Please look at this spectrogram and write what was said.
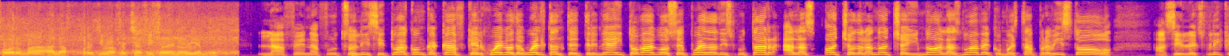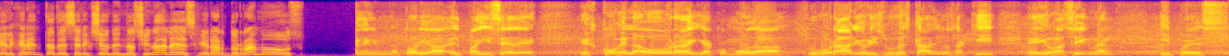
forma a la próxima fecha FIFA de noviembre. La FENAFUT solicitó a CONCACAF que el juego de vuelta ante Trinidad y Tobago se pueda disputar a las 8 de la noche y no a las 9 como está previsto. Así lo explica el gerente de selecciones nacionales, Gerardo Ramos. En la eliminatoria el país sede escoge la hora y acomoda sus horarios y sus estadios. Aquí ellos asignan y pues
